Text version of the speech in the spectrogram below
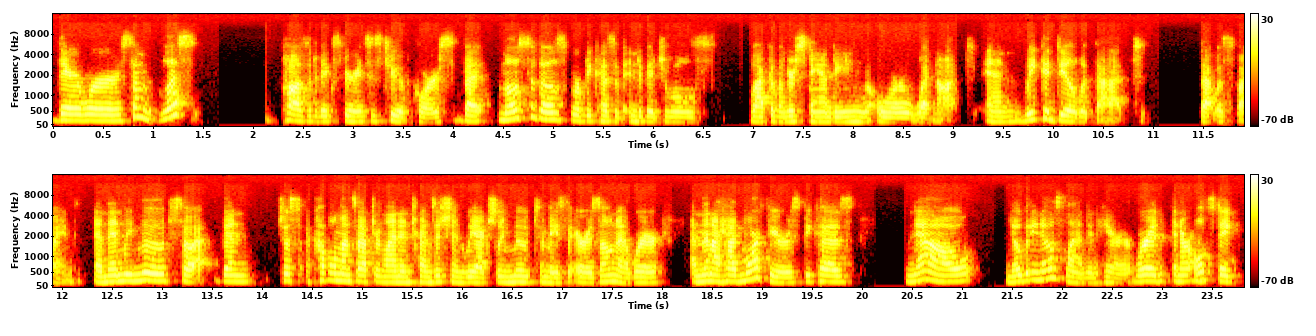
there were some less positive experiences too, of course, but most of those were because of individuals' lack of understanding or whatnot. And we could deal with that. That was fine. And then we moved. So uh, then just a couple months after Landon transitioned, we actually moved to Mesa, Arizona, where, and then I had more fears because now nobody knows Landon here. We're in, in our mm-hmm. old stake,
